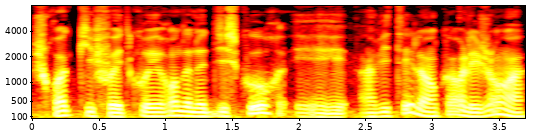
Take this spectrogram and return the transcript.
je crois qu'il faut être cohérent dans notre discours et inviter, là encore, les gens à,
